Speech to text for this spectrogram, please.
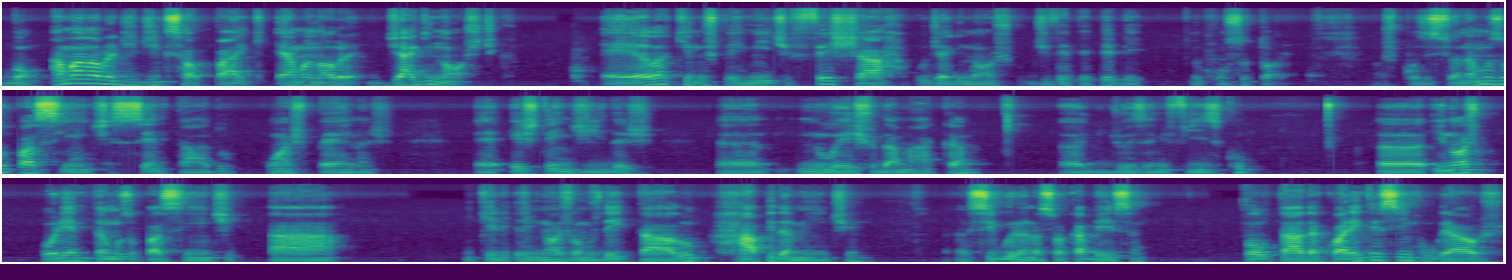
Bom, a manobra de Dix-Hallpike é a manobra diagnóstica. É ela que nos permite fechar o diagnóstico de VPPB no consultório. Nós posicionamos o paciente sentado com as pernas é, estendidas é, no eixo da maca é, do exame físico uh, e nós orientamos o paciente a que ele, nós vamos deitá-lo rapidamente, uh, segurando a sua cabeça, voltada a 45 graus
